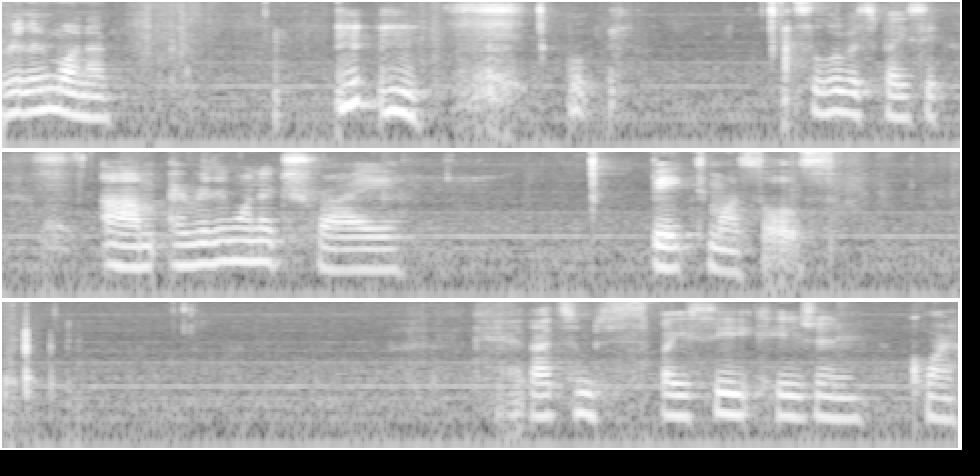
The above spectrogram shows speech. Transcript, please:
Really want to. it's a little bit spicy. Um, I really want to try baked mussels. Okay, I got some spicy Cajun corn.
